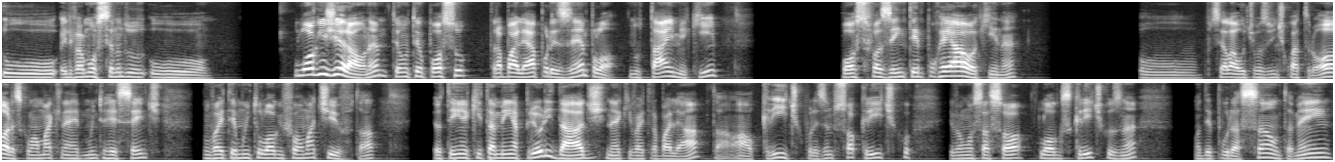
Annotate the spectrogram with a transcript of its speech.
O, ele vai mostrando o, o log em geral, né? Então eu posso trabalhar, por exemplo, ó, no time aqui. Posso fazer em tempo real aqui, né? Ou, sei lá, últimas 24 horas. Como a máquina é muito recente, não vai ter muito log informativo, tá? Eu tenho aqui também a prioridade, né, que vai trabalhar, tá? Ah, o crítico, por exemplo, só crítico. Ele vai mostrar só logs críticos, né? Uma depuração também.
